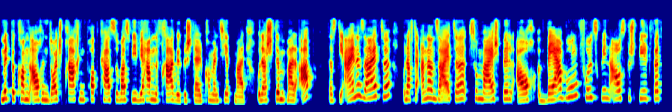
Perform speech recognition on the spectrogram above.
mitbekommen, auch in deutschsprachigen Podcasts sowas wie, wir haben eine Frage gestellt, kommentiert mal oder stimmt mal ab. Das ist die eine Seite und auf der anderen Seite zum Beispiel auch Werbung Fullscreen ausgespielt wird,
